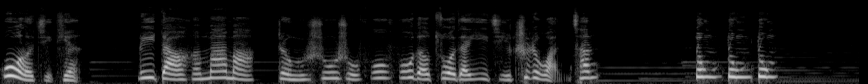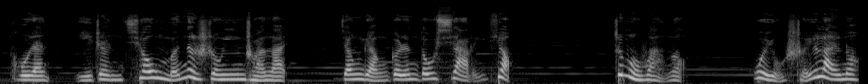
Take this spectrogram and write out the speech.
过了几天，丽达和妈妈正舒舒服服地坐在一起吃着晚餐。咚咚咚！突然一阵敲门的声音传来。将两个人都吓了一跳。这么晚了，会有谁来呢？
